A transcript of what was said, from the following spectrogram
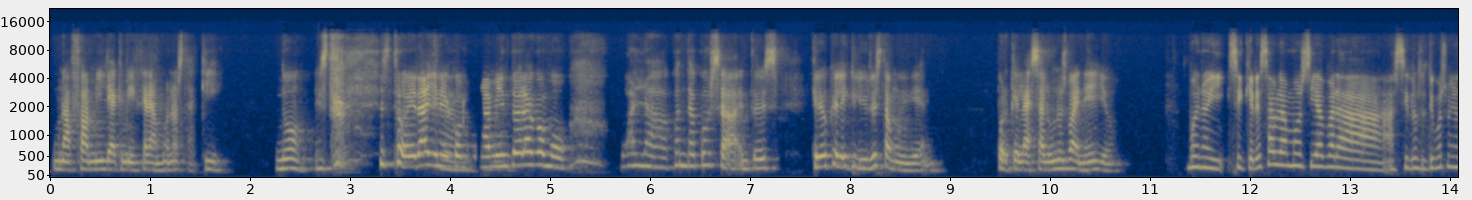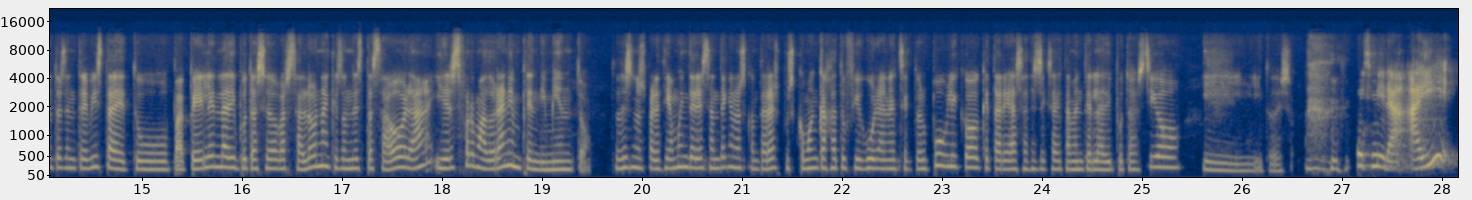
una familia que me dijera, bueno, hasta aquí. No, esto, esto era y en el confinamiento era como, ¡hola! ¡Cuánta cosa! Entonces, creo que el equilibrio está muy bien, porque la salud nos va en ello. Bueno, y si quieres hablamos ya para así los últimos minutos de entrevista de tu papel en la Diputación de Barcelona, que es donde estás ahora, y eres formadora en emprendimiento. Entonces nos parecía muy interesante que nos contaras pues, cómo encaja tu figura en el sector público, qué tareas haces exactamente en la Diputación y todo eso. Pues mira, ahí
